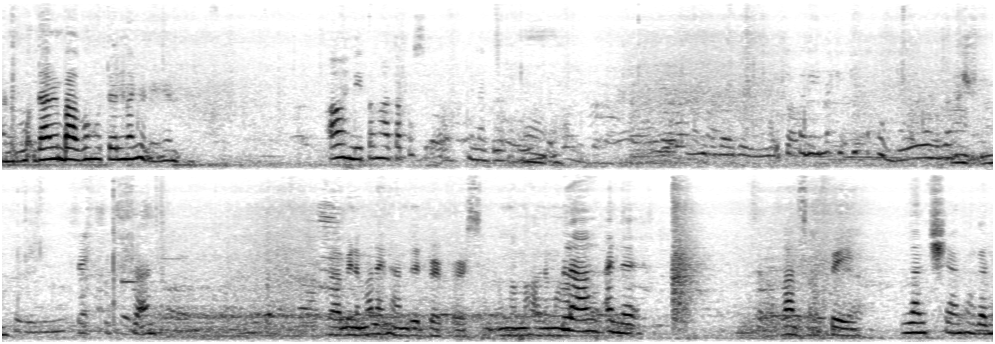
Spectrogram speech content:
Ano, daming bagong hotel ngayon eh. Yan. Ah, hindi pa nga tapos. Oh, pinagawa ko. Oo. Ito pala yung nakikita ko doon. Saan? Grabe naman, 900 per person. Ang mamahal ng mga Plan, ano, lunch buffet. lunch yan hanggang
